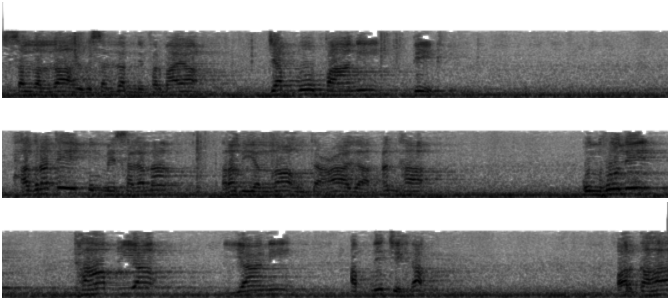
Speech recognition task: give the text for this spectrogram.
صلی اللہ علیہ وسلم نے فرمایا، جب وہ پانی دیکھ لے حضرت ام سلمہ رضی اللہ تعالی عنہا، انہوں نے ڈھانپ لیا یعنی اپنے چہرہ کو، اور کہا،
